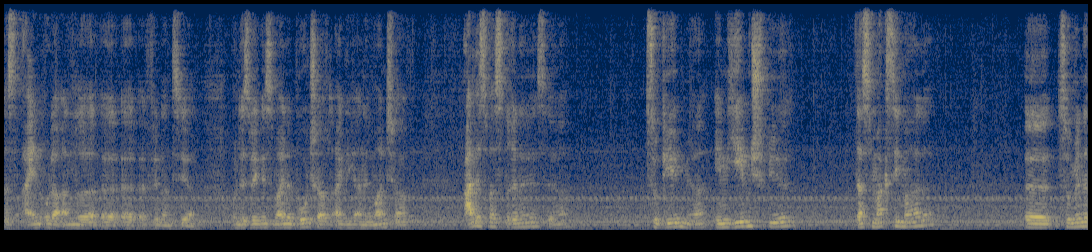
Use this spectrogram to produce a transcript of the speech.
das ein oder andere äh, äh, finanzieren. Und deswegen ist meine Botschaft eigentlich an die Mannschaft, alles was drin ist, ja, zu geben, ja, in jedem Spiel das Maximale, äh, zumindest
